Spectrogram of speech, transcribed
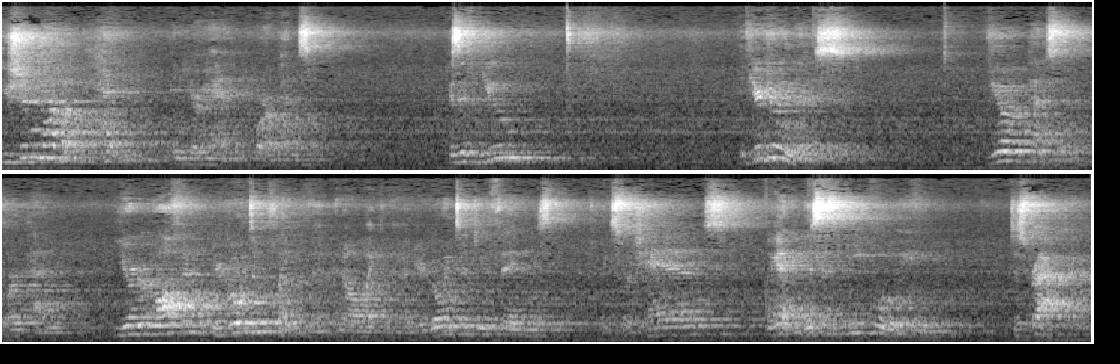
you shouldn't have a pen in your hand or a pencil. Because if you if you're doing this, if you have a pencil or a pen, you're often you're going to play with it in all likelihood. You're going to do things like switch hands. Again, this is equally distracting.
